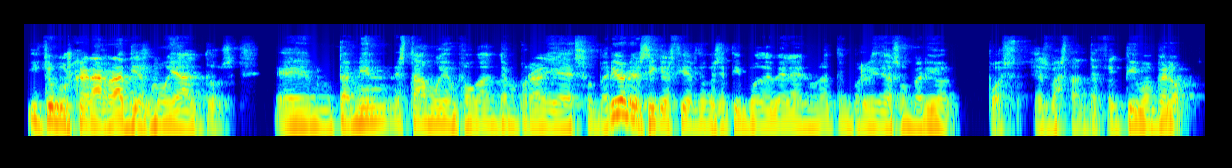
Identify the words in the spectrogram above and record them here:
y que buscaras ratios muy altos. Eh, también estaba muy enfocado en temporalidades superiores. Sí que es cierto que ese tipo de vela en una temporalidad superior pues, es bastante efectivo, pero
